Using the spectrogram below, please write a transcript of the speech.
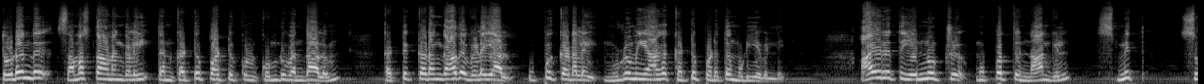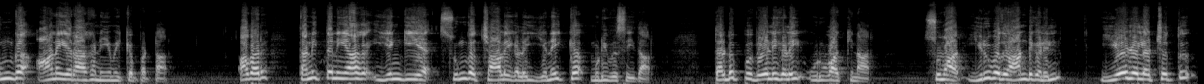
தொடர்ந்து சமஸ்தானங்களை தன் கட்டுப்பாட்டுக்குள் கொண்டு வந்தாலும் கட்டுக்கடங்காத விலையால் உப்பு கடலை முழுமையாக கட்டுப்படுத்த முடியவில்லை. ஆயிரத்தி எண்ணூற்று முப்பத்து நான்கில் ஸ்மித் சுங்க ஆணையராக நியமிக்கப்பட்டார். அவர் தனித்தனியாக இயங்கிய சுங்கச் சாலைகளை இணைக்க முடிவு செய்தார். தடுப்பு வேலிகளை உருவாக்கினார். சுமார் இருபது ஆண்டுகளில் ஏழு லட்சத்து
